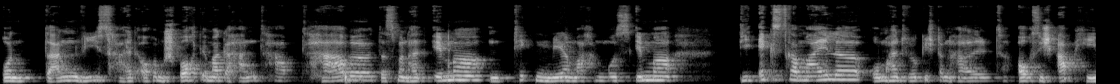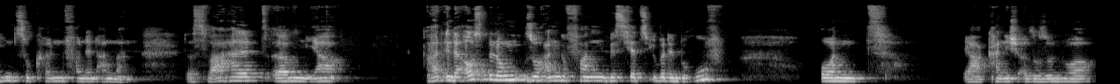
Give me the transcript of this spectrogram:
Und dann, wie ich es halt auch im Sport immer gehandhabt habe, dass man halt immer einen Ticken mehr machen muss, immer die extra Meile, um halt wirklich dann halt auch sich abheben zu können von den anderen. Das war halt, ähm, ja, hat in der Ausbildung so angefangen bis jetzt über den Beruf. Und ja, kann ich also so nur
